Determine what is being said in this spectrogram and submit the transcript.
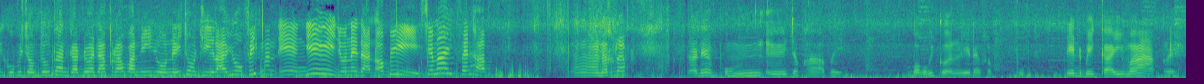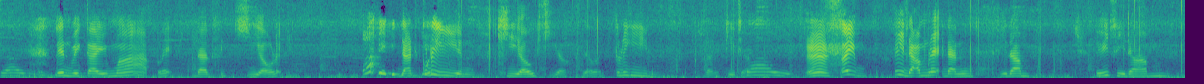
ดีคุณผู้ชมทุกท่านกันด้วยนะครับ วันนี้อยู่ในช่วงจีรายุฟิกนั่นเองยี่อยู่ในด่านออบบี้ใช่ไหมแฟนคลับอ่านะครับตอนนี้ผมเออจะพาไป บอกไว้ก่อนเลยนะครับผมเล่นไปไกลมากเลยใช่เล่นไปไกลมากเลยด่านสีเขียวเลยด่านกรีนเขียวเขียวแปลว่ากรีนภาษาอังกฤษใชครับ่อ่าเฮ้ยเฮ้ยดำเลยดันสีดำเฮ้ยสีดำอุ้ย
